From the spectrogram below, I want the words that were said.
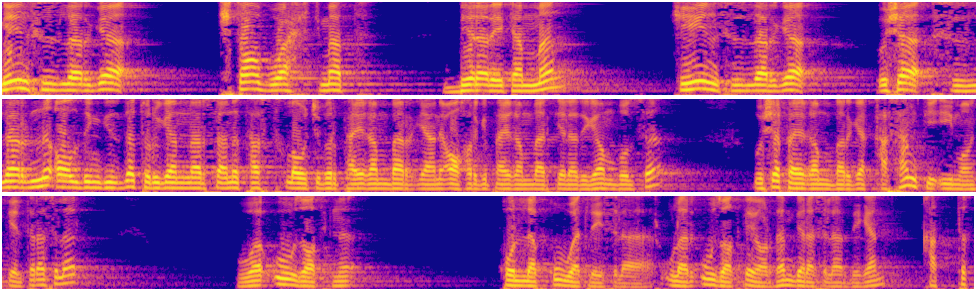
Men sizlarga kitob va hikmat berar ekanman keyin sizlarga o'sha sizlarni oldingizda turgan narsani tasdiqlovchi bir payg'ambar ya'ni oxirgi payg'ambar keladigan bo'lsa o'sha payg'ambarga qasamki iymon keltirasizlar va u zotni qo'llab quvvatlaysizlar. Ular u zotga yordam berasizlar degan qattiq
